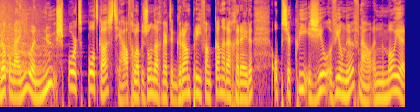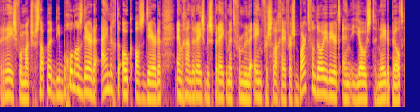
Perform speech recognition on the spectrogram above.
Welkom bij een nieuwe Nu Sport podcast. Ja, afgelopen zondag werd de Grand Prix van Canada gereden op circuit Gilles Villeneuve. Nou, een mooie race voor Max Verstappen. Die begon als derde, eindigde ook als derde. En we gaan de race bespreken met Formule 1-verslaggevers Bart van Dooyeweert en Joost Nederpelt.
